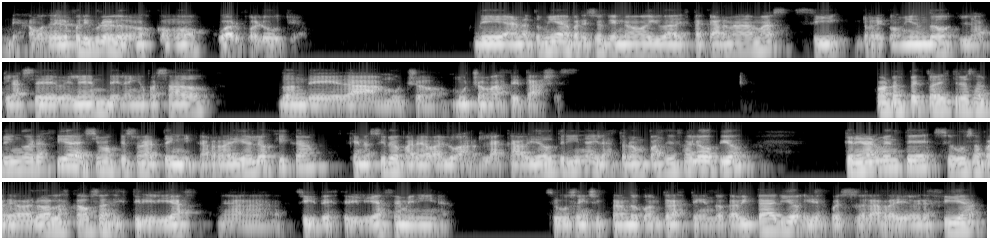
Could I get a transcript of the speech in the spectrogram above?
dejamos de ver el folículo lo vemos como cuerpo lúteo. De anatomía me pareció que no iba a destacar nada más, sí recomiendo la clase de Belén del año pasado, donde da mucho, mucho más detalles. Con respecto a la histerosalpingografía, decimos que es una técnica radiológica que nos sirve para evaluar la cavidad uterina y las trompas de falopio. Generalmente se usa para evaluar las causas de esterilidad, de esterilidad femenina. Se usa inyectando contraste endocavitario y después se usa la radiografía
